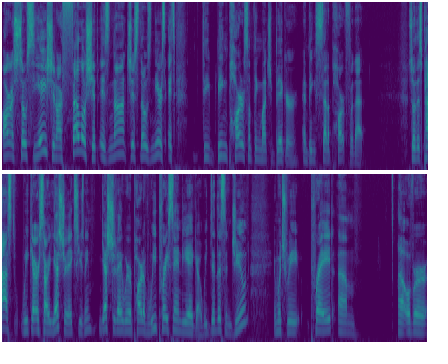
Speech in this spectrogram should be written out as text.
our association, our fellowship is not just those nearest, it's the being part of something much bigger and being set apart for that. So, this past week, or sorry, yesterday, excuse me, yesterday we were part of We Pray San Diego. We did this in June, in which we prayed. Um, uh, over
